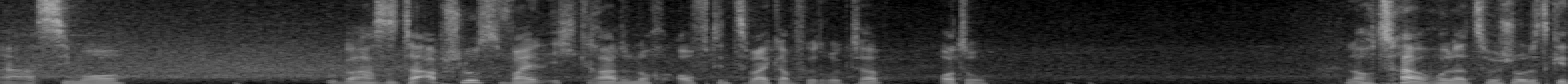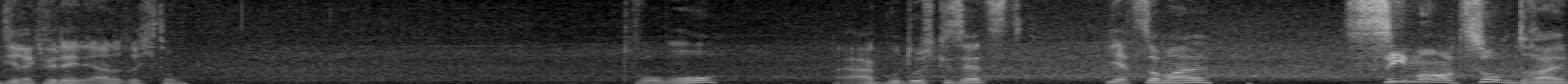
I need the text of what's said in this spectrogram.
Ah, Simon. Überhasteter Abschluss, weil ich gerade noch auf den Zweikampf gedrückt habe. Otto. Lautaro dazwischen und es geht direkt wieder in die andere Richtung. Duomo. Ja, gut durchgesetzt. Jetzt nochmal. Simon zum 3-0.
